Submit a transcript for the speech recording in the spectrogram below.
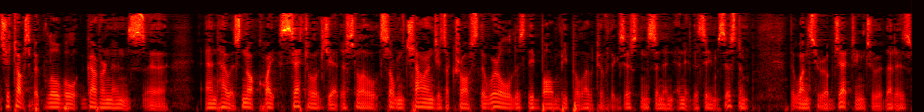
she talks about global governance uh, and how it's not quite settled yet. There's still some challenges across the world as they bomb people out of existence in, in, in the same system. The ones who are objecting to it, that is.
